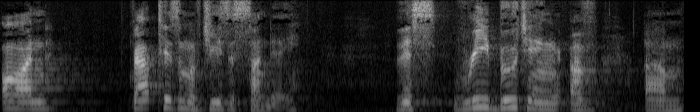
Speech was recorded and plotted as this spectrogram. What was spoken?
on Baptism of Jesus Sunday, this rebooting of um,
